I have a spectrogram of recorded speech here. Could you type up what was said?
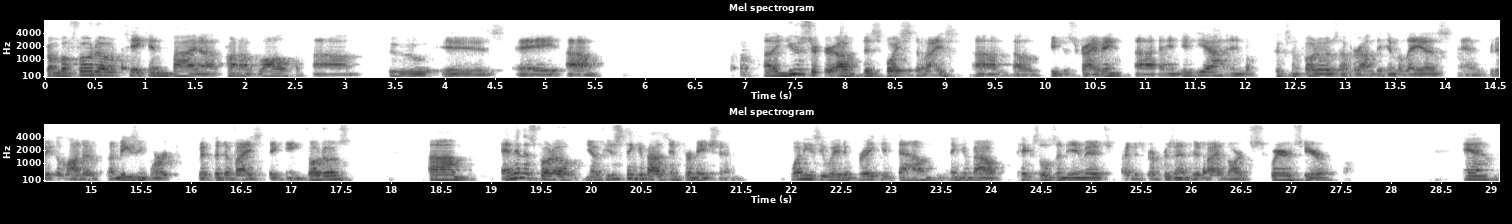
from a photo taken by uh, Pranav Lal, um, who is a, um, a, user of this vOICe device um, I'll be describing uh, in India and took some photos up around the Himalayas and has been doing a lot of amazing work with the device taking photos. Um, and in this photo, you know, if you just think about information, one easy way to break it down to think about pixels in the image are just represented by large squares here. And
